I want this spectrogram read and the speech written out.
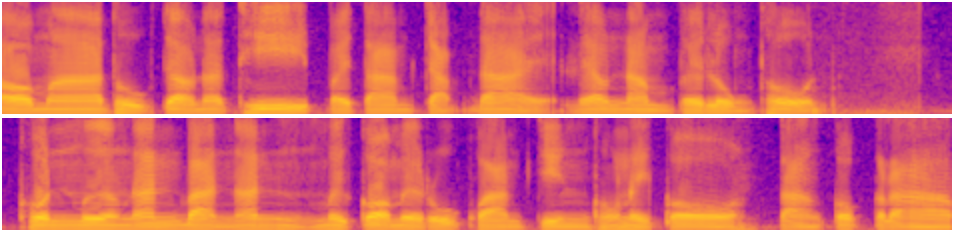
ต่อมาถูกเจ้าหน้าที่ไปตามจับได้แล้วนำไปลงโทษ คนเมืองนั้นบ้านนั้นไม่ก็ไม่รู้ความจริงของนายกอต่างก็กล่าว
